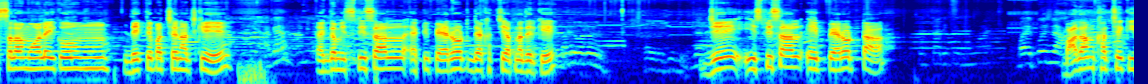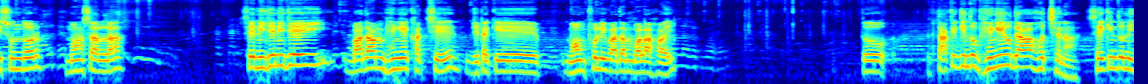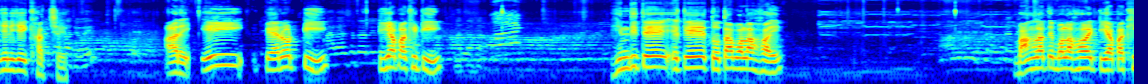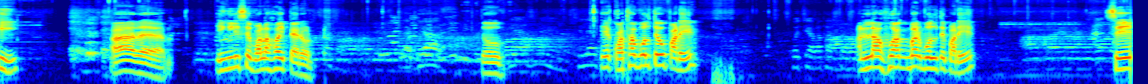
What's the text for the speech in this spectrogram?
আসসালামু আলাইকুম। দেখতে পাচ্ছেন আজকে একদম স্পেশাল একটি প্যারট দেখাচ্ছি আপনাদেরকে। যে স্পেশাল এই প্যারটটা বাদাম খাচ্ছে কি সুন্দর মহাশাল্লাহ সে নিজে নিজেই বাদাম ভেঙে খাচ্ছে, যেটাকে মমফলি বাদাম বলা হয়। তো তাকে কিন্তু ভেঙেও দেওয়া হচ্ছে না, সে কিন্তু নিজে নিজেই খাচ্ছে। আর, এই প্যারটটি টিয়া পাখিটি হিন্দিতে একে তোতা বলা হয়। বাংলাতে বলা হয় টিয়া পাখি, আর ইংলিশে বলা হয় প্যারট। তো, এ কথা বলতেও পারে। আল্লাহু আকবার বলতে পারে। সে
